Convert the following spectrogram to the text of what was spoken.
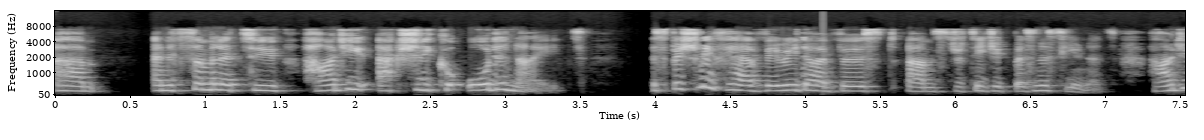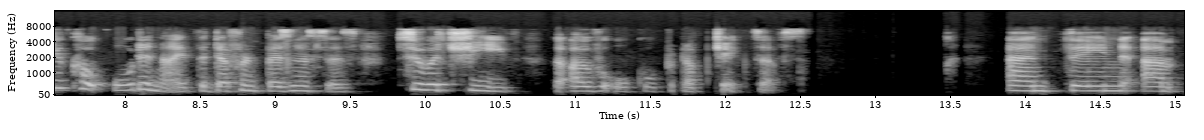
Um, and it's similar to how do you actually coordinate, especially if you have very diverse um, strategic business units, how do you coordinate the different businesses to achieve the overall corporate objectives? And then um,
